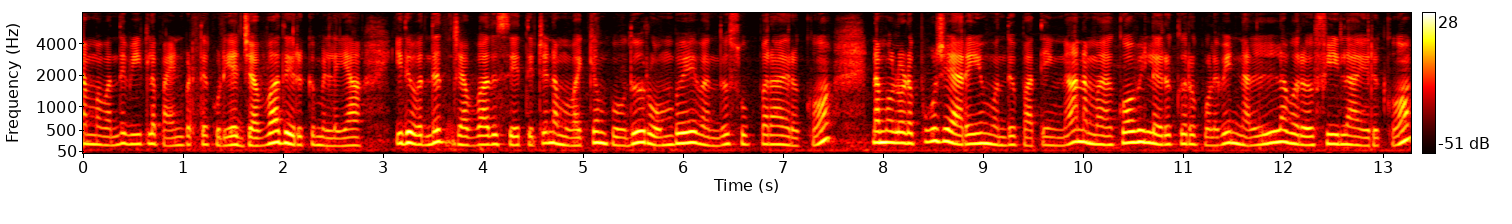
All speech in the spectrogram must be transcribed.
நம்ம வந்து வீட்டில் பயன்படுத்தக்கூடிய ஜவ்வாது இருக்கும் இல்லையா? இது வந்து ஜவ்வாது சேர்த்துட்டு நம்ம வைக்கும்போது ரொம்பவே வந்து சூப்பராக இருக்கும். நம்மளோட பூஜை அறையும் வந்து பார்த்திங்கன்னா நம்ம கோவிலில் இருக்கிற போலவே நல்ல ஒரு ஃபீலாக இருக்கும்.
